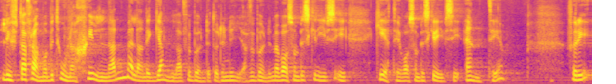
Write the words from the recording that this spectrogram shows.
lyfta fram och betona skillnaden mellan det gamla förbundet och det nya förbundet, med vad som beskrivs i GT och vad som beskrivs i NT. För i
